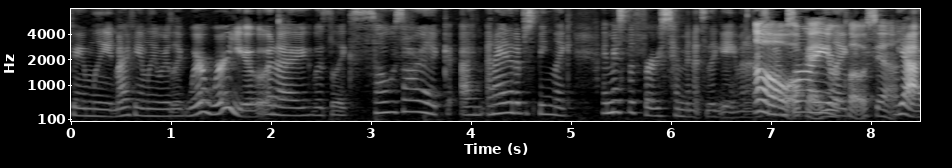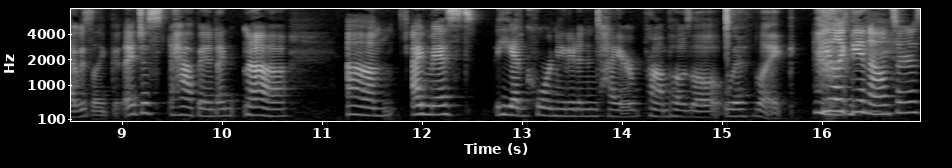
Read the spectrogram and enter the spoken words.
family and my family was like, "Where were you?" And I was like, "So sorry." Like, I'm, and I ended up just being like, "I missed the first ten minutes of the game." And I was like, Oh, "I'm sorry." okay. You were like, close. Yeah. yeah, I was like, it just happened. I uh, um, I missed. He had coordinated an entire promposal with like he like the announcers.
